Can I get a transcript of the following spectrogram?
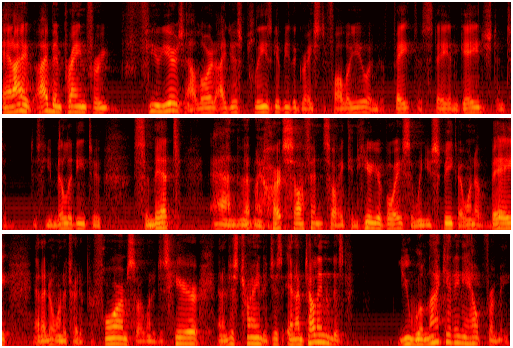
And I, I've been praying for a few years now, Lord, I just please give me the grace to follow you and the faith to stay engaged and to, to humility to submit and let my heart soften so I can hear your voice. And when you speak, I want to obey and I don't want to try to perform, so I want to just hear. And I'm just trying to just, and I'm telling them this you will not get any help from me.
